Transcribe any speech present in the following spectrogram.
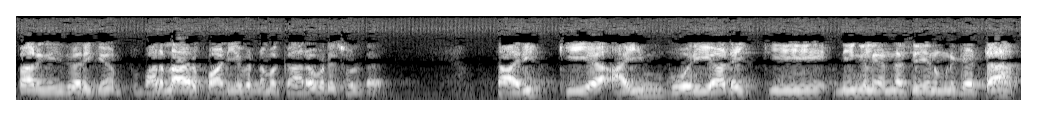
பாருங்க இது வரைக்கும் வரலாறு பாடியவர் நமக்கு அறவுரை சொல்றார். தரிக்கிய ஐம்பொறி அடக்கி நீங்கள் என்ன செய்யணும்னு கேட்டா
